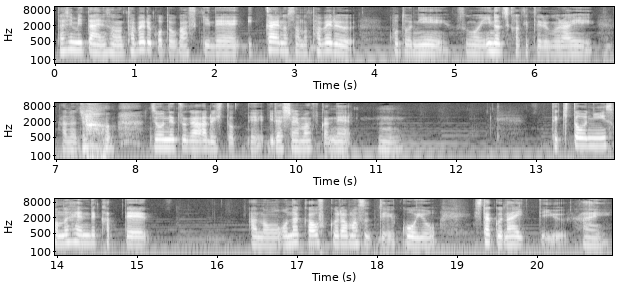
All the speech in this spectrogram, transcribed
私みたいにその食べることが好きで一回のその食べることにすごい命かけてるぐらいあの 情熱がある人っていらっしゃいますかね？うん。適当にその辺で買ってあのお腹を膨らますっていう行為をしたくないっていうはい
